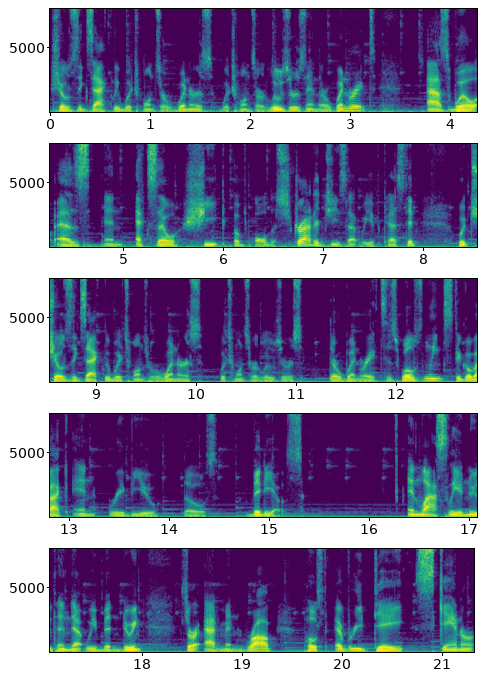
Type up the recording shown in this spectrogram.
Shows exactly which ones are winners which ones are losers and their win rates as well as an excel sheet of all the strategies that we have tested which shows exactly which ones were winners which ones were losers their win rates as well as links to go back and review those videos and lastly, a new thing that we've been doing is our admin Rob posts everyday scanner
